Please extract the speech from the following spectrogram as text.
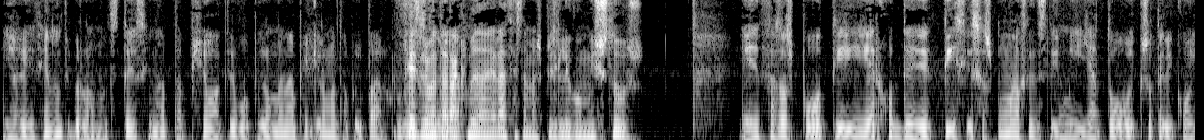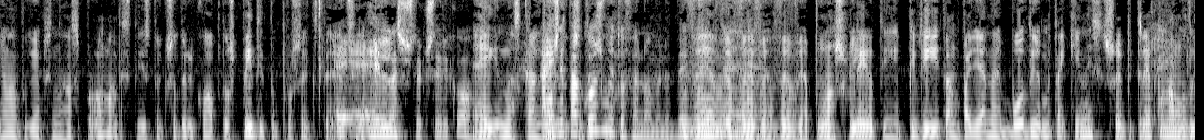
Η αλήθεια είναι ότι οι προγραμματιστές είναι από τα πιο ακριβοπληρωμένα επαγγέλματα που υπάρχουν. Θες λίγο στην να τα Ελλάδα. ράξουμε τα νερά, θες να μας πεις λίγο μισθούς; Ε, θα σας πω ότι έρχονται αιτήσεις ας πούμε αυτή τη στιγμή για το εξωτερικό για να δουλέψει ένας προγραμματιστής στο εξωτερικό από το σπίτι του, προσέξτε έτσι. Ε, Έλληνας στο εξωτερικό; Έλληνας καλός Α, στο είναι παγκόσμιο εξωτερικό. το φαινόμενο. Δεν Βέβαια, είναι- βέβαια, βέβαια. Πλέον σου λέει ότι επειδή ήταν παλιά ένα εμπόδιο μετακίνησης, σου επιτρέπουν να μου Εντάξει,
